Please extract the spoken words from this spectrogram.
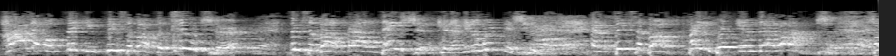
High level thinking thinks about the future, thinks about foundation. Can I get a witness here? And thinks about favor in their lives. So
